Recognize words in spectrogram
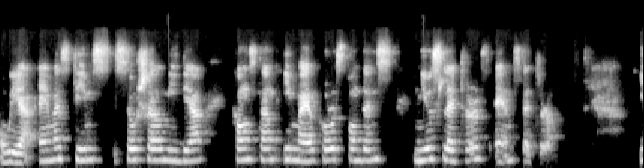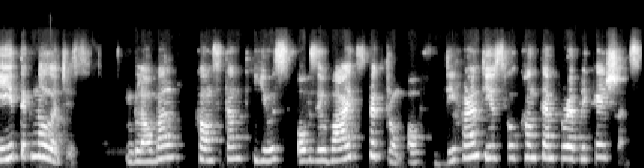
via MS Teams, social media, constant email correspondence, newsletters, etc. E-technologies, global constant use of the wide spectrum of different useful contemporary applications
